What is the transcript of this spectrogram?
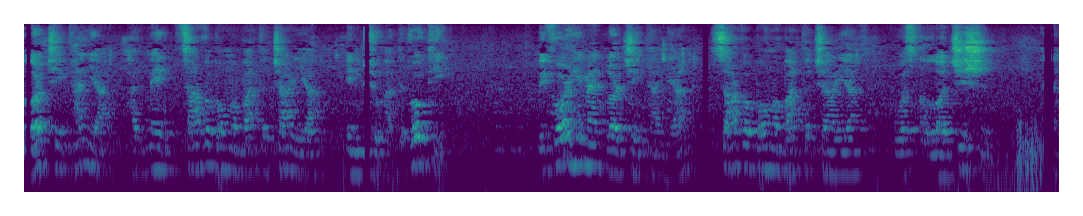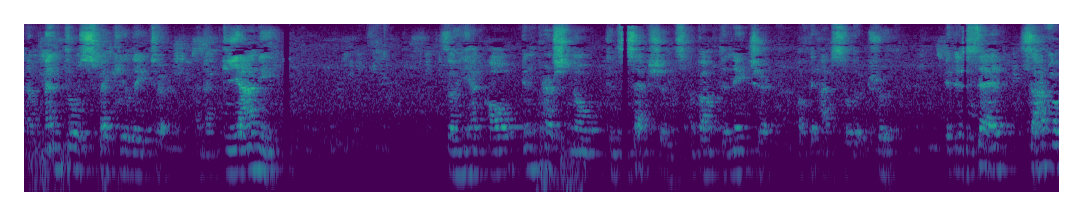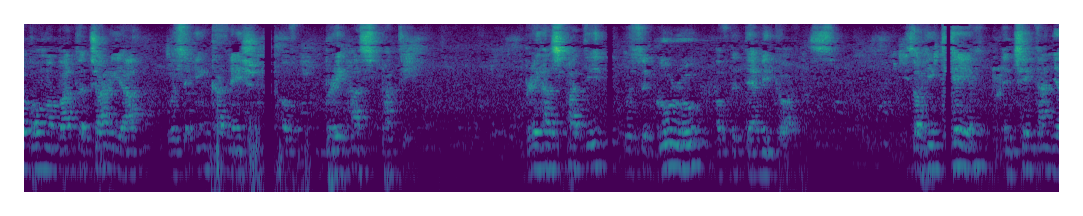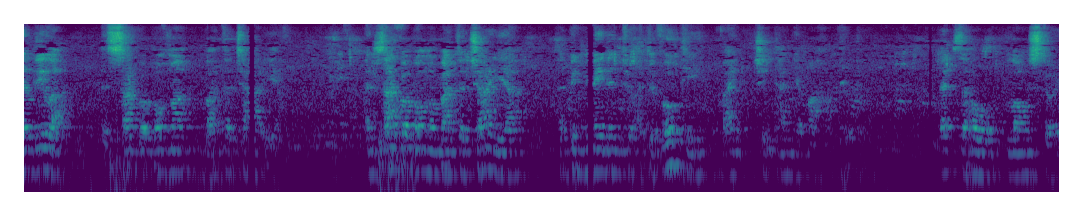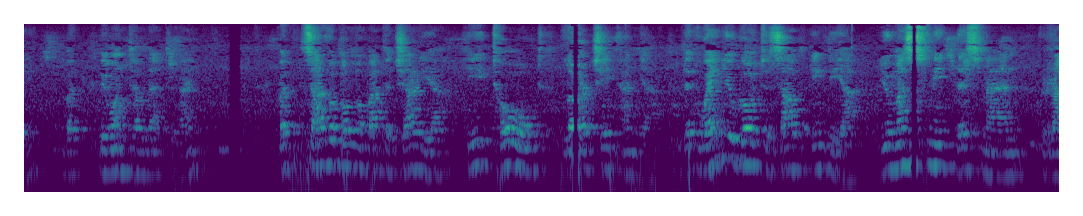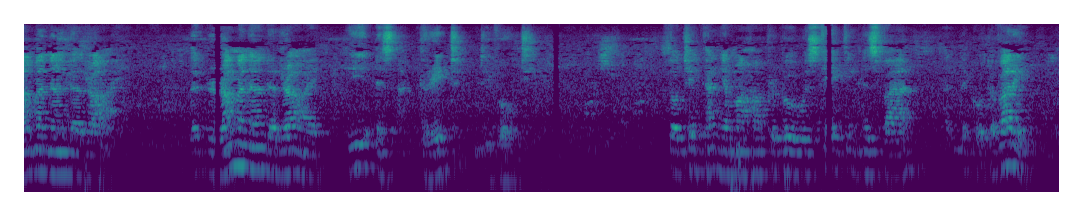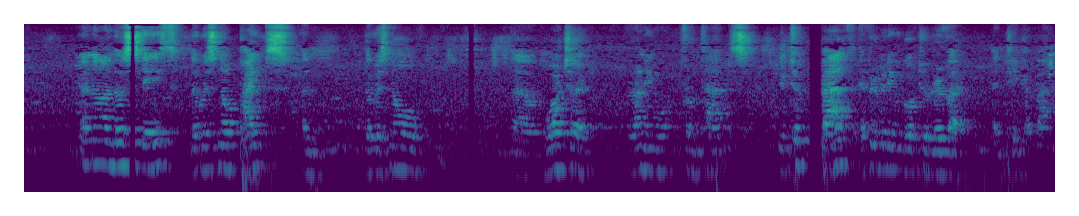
Lord Chaitanya had made Sarvabhauma Bhattacharya into a devotee. Before he met Lord Chaitanya, Sarvabhauma Bhattacharya was a logician and a mental speculator and a jnani so he had all impersonal conceptions about the nature of the Absolute Truth. It is said Sarvabhauma Bhattacharya was the incarnation of Brihaspati. Brihaspati was the guru of the demigods. So he came in Chaitanya Lila as Sarvabhauma Bhattacharya. And Sarvabhauma Bhattacharya had been made into a devotee by Chaitanya Mahaprabhu. That's the whole long story, but we won't tell that tonight. But Sarvabhauma Bhattacharya, he told Lord Chaitanya that when you go to South India, you must meet this man, Ramananda Rai. That Ramananda Rai, he is a great devotee. So Chaitanya Mahaprabhu was taking his bath at the Godavari. You know, in those days, there was no pipes and there was no uh, water running from taps. You took bath, everybody would go to river and take a bath.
